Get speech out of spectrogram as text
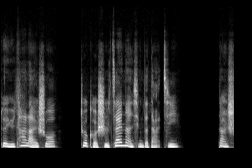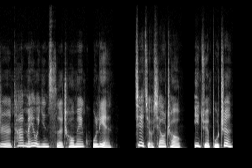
对于他来说，这可是灾难性的打击，但是他没有因此愁眉苦脸、借酒消愁、一蹶不振，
